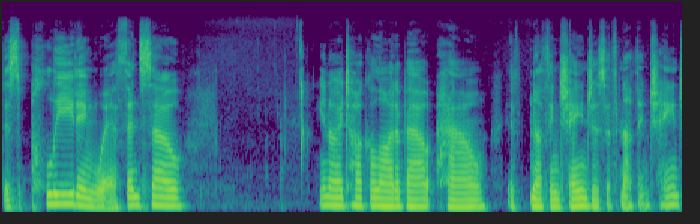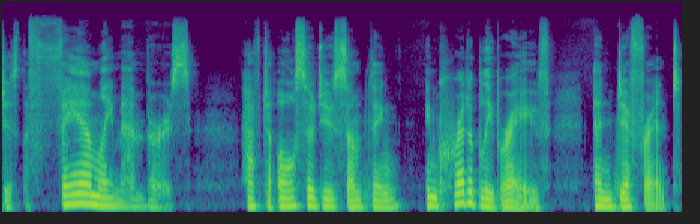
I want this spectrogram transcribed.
this pleading with. And so, you know, I talk a lot about how if nothing changes, if nothing changes, the family members have to also do something incredibly brave and different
